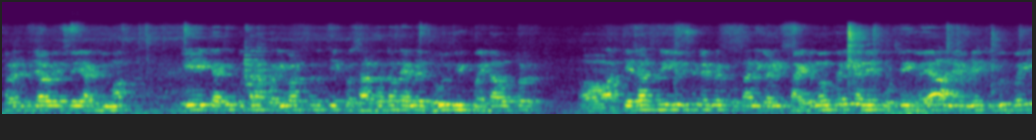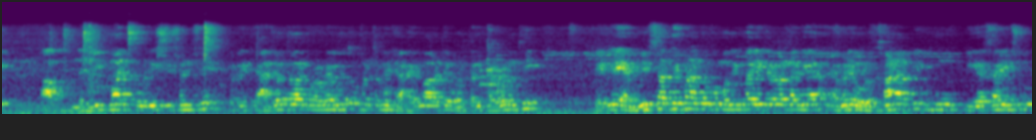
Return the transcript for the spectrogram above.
ફરજ બજાવે છે આગળમાં એ ત્યાંથી પોતાના પરિવાર સાથે પસાર થતા હતા. એમણે જોયું કે મહિલા ઉપર અત્યાચાર થઈ ગયો છે. એટલે એમણે પોતાની ગાડી સાઈડમાં કરી અને પોતે ગયા અને એમણે કીધું ભાઈ આપ નજીકમાં જ પોલીસ સ્ટેશન છે. તમે ત્યાં જાઓ તમારો પ્રોબ્લેમ હતો, પણ તમે જાહેરમાં આ વર્તન કરો નથી. એટલે એમની સાથે પણ આ લોકો મગજમારી કરવા લાગ્યા. એમણે ઓળખાણ આપી, હું પીએસઆઈ છું.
